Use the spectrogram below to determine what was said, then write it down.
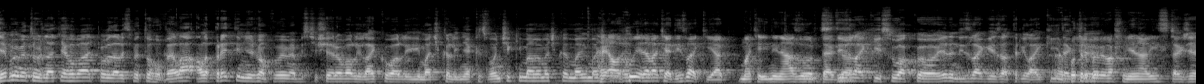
Nebudeme to už naťahovať, povedali sme toho veľa, ale predtým, než vám poviem, aby ste šerovali, lajkovali, mačkali nejaké zvončeky, máme mačkať, majú mačkať. Hey, ale kľudne dávate aj dislajky, ak máte iný názor, tak... Dislajky sú ako, jeden dislike je za 3 lajky. Takže, potrebujeme vašu nenávisť. Takže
